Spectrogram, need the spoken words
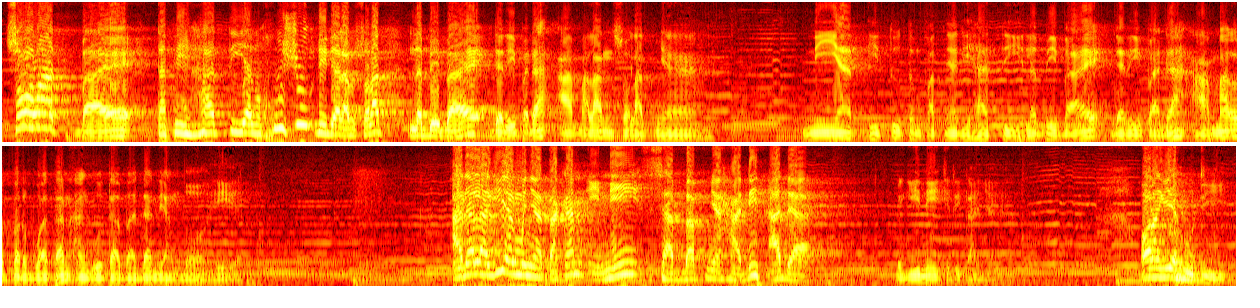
Sholat baik tapi hati yang khusyuk di dalam sholat lebih baik daripada amalan sholatnya. Niat itu tempatnya di hati lebih baik daripada amal perbuatan anggota badan yang dohir. Ada lagi yang menyatakan ini sebabnya hadis ada. Begini ceritanya. Orang Yahudi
